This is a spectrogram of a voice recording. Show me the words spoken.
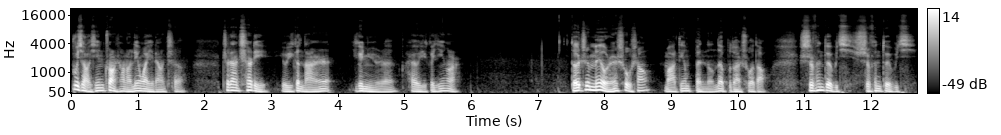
不小心撞上了另外一辆车，这辆车里有一个男人、一个女人，还有一个婴儿。得知没有人受伤，马丁本能的不断说道：“十分对不起，十分对不起。”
